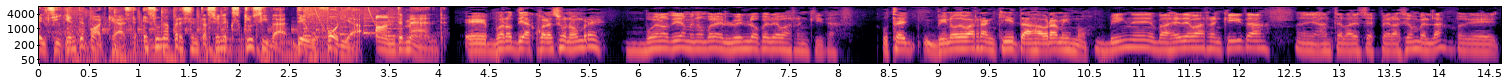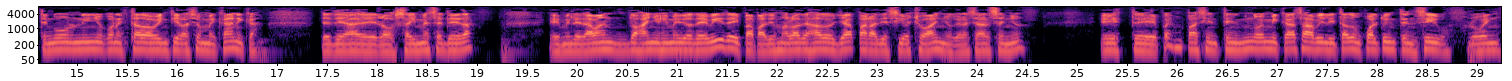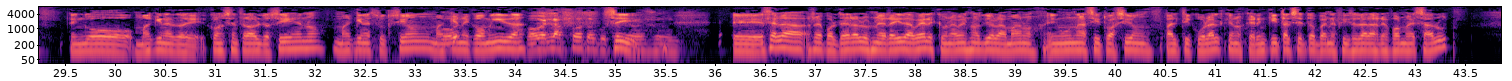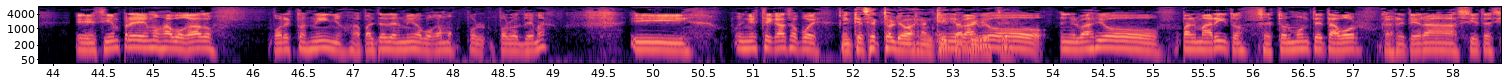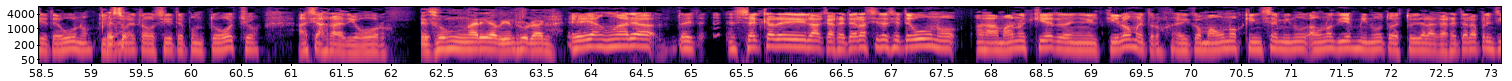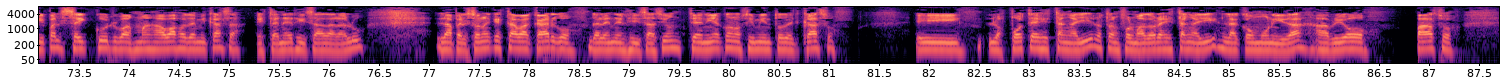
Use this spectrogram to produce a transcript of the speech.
El siguiente podcast es una presentación exclusiva de Euforia On Demand. Eh, buenos días, ¿cuál es su nombre? Buenos días, mi nombre es Luis López de Barranquitas. Usted vino de Barranquitas ahora mismo. Vine, bajé de Barranquitas eh, ante la desesperación, ¿verdad? Porque tengo un niño conectado a ventilación mecánica desde eh, los seis meses de edad. Eh, me le daban dos años y medio de vida y papá Dios me lo ha dejado ya para 18 años, gracias al Señor. Este, pues un paciente, tengo en mi casa habilitado un cuarto intensivo, Rubén. Tengo máquinas de concentrador de oxígeno, máquina de succión, máquina de comida. Voy a ver la foto que Sí. Eh, esa es la reportera Luz Nereida Vélez que una vez nos dio la mano en una situación particular que nos quieren quitar ciertos beneficios de la reforma de salud. Eh, siempre hemos abogado por estos niños, aparte del mío, abogamos por, por los demás. Y en este caso, pues, ¿En qué sector de Barranquitas en el vive usted? barrio, en el barrio Palmarito, sector Monte Tabor, carretera 771, Eso- kilómetro 7.8, hacia Radio Oro. Eso es un área bien rural. Es un área de- cerca de la carretera 771, a mano izquierda en el kilómetro, eh, como a unos 15 minutos, a unos 10 minutos estoy de la carretera principal, seis curvas más abajo de mi casa, está energizada la luz. La persona que estaba a cargo de la energización tenía conocimiento del caso y los postes están allí, los transformadores están allí, la comunidad abrió pasos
